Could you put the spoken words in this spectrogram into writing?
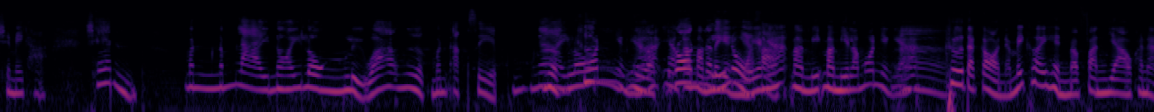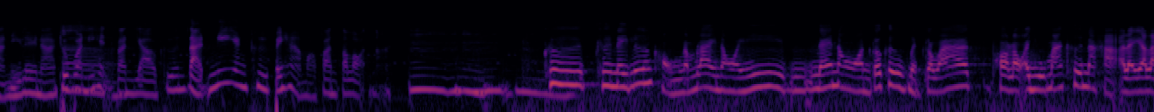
ใช่ไหมคะ เช่น มันน้ำลายน้อยลงหรือว่าเหงือกมันอักเสบเหงืง่าอกยล้ขึ้นนอย่างเหเงี้งืยอกอย่างร่นมาอะไรมีอย่าหนูงเงี้ยอย่างค่ะเงี้ยมามีมามีละม่อนอย่างเงี้ยอ่าคือแต่ก่อนเนี่ยไม่เคยเห็นแบบฟันยาวขนาดนี้เลยนะ ทุกวันนี้อ่าเห็นฟันยาวขึ้น แต่นี่ยังคือไปหาหมอฟันตลอดนะอืมอืมอืมคือคือในเรื่องของน้ำลายน้อยนี่แน่นอนก็คือเหมือนกับว่า พอเราอายุมากขึ้นนะคะอะไรอะไร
